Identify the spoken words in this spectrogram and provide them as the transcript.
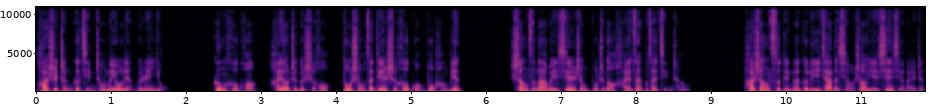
怕是整个锦城没有两个人有，更何况还要这个时候都守在电视和广播旁边。上次那位先生不知道还在不在锦城，他上次给那个厉家的小少爷献血来着，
